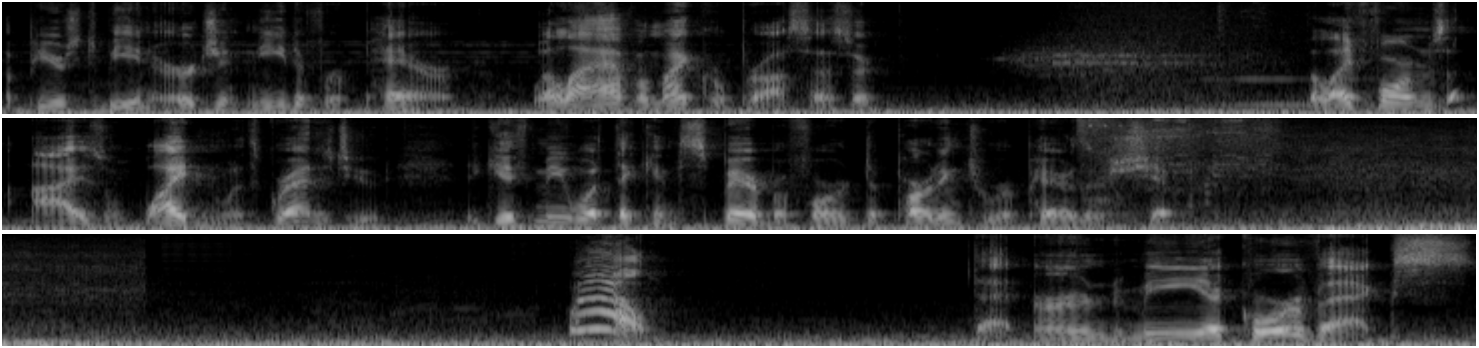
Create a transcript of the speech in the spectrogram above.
appears to be in urgent need of repair. Well, I have a microprocessor. The lifeform's eyes widen with gratitude. They give me what they can spare before departing to repair their ship. Well, that earned me a Korvax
